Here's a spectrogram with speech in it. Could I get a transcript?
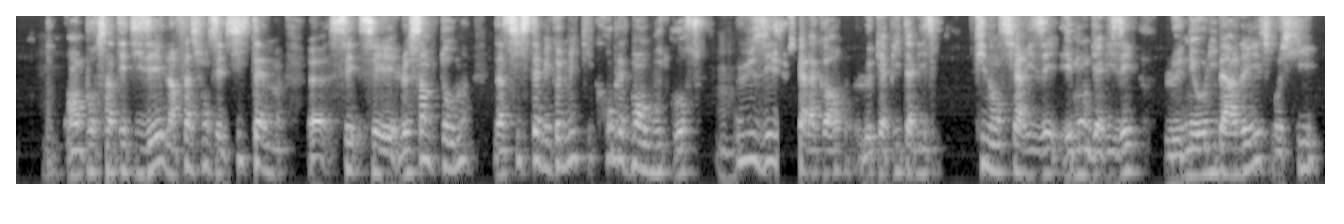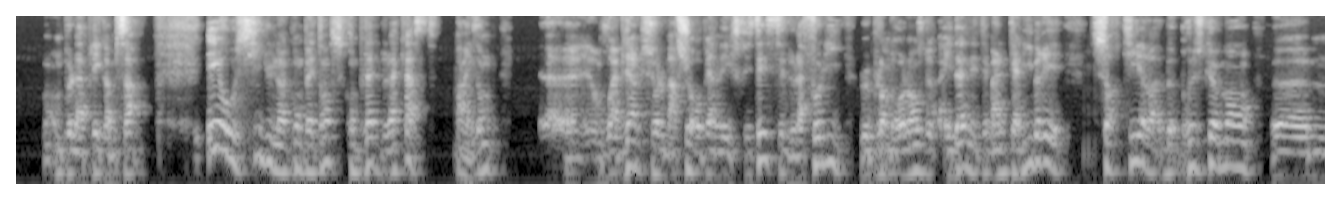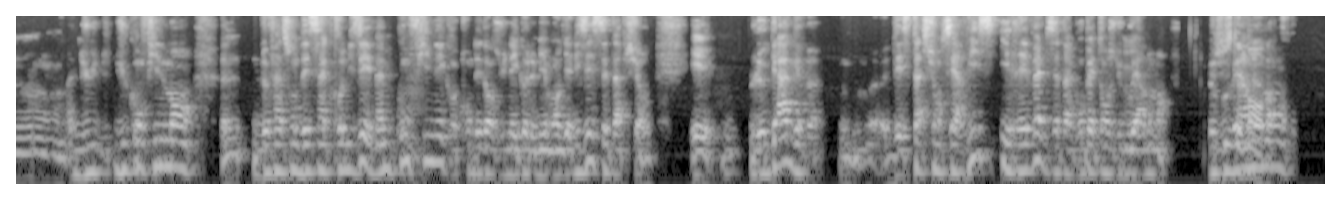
pour synthétiser, l'inflation, c'est le système, euh, c'est le symptôme d'un système économique qui est complètement au bout de course, mmh. usé jusqu'à la corde, le capitalisme financiarisé et mondialisé, le néolibéralisme aussi, on peut l'appeler comme ça, et aussi d'une incompétence complète de la caste. Par exemple, euh, on voit bien que sur le marché européen de l'électricité, c'est de la folie. Le plan de relance de Biden était mal calibré. Sortir brusquement euh, du, confinement euh, de façon désynchronisée, même confiné quand on est dans une économie mondialisée, c'est absurde. Et le gag des stations-service, il révèle cette incompétence du gouvernement. Le gouvernement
